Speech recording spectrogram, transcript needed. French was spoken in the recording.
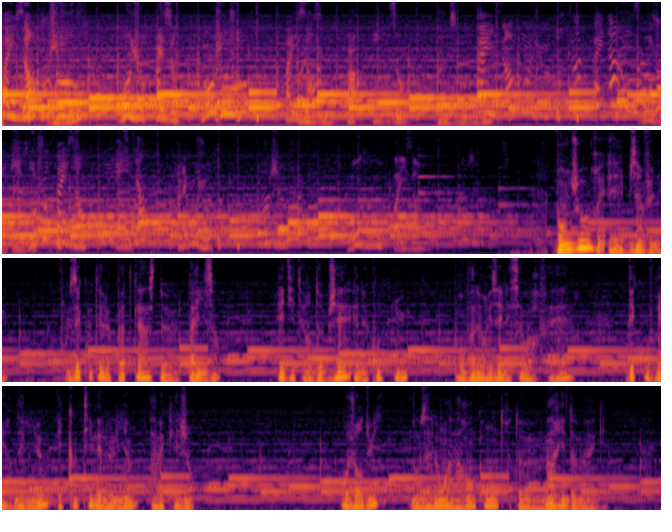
paysan. Bonjour. Bonjour paysan. Bonjour paysan. Paysan. Paysan, bonjour. Bonjour paysan. Bonjour paysan. Allez bonjour. Bonjour paysan. Bonjour et bienvenue. Vous écoutez le podcast de Paysan, éditeur d'objets et de contenus pour valoriser les savoir-faire, découvrir des lieux et cultiver le lien avec les gens. Aujourd'hui, nous allons à la rencontre de Marie Demag,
